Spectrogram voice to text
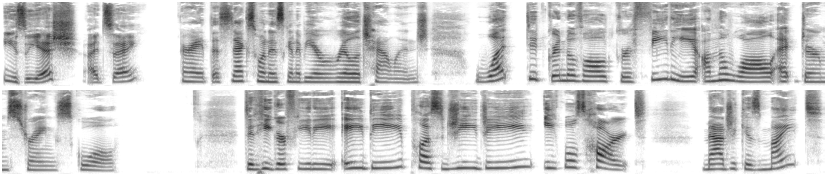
easy ish, I'd say. All right, this next one is going to be a real challenge. What did Grindelwald graffiti on the wall at Durmstrang School? Did he graffiti AD plus GG equals heart, magic is might,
